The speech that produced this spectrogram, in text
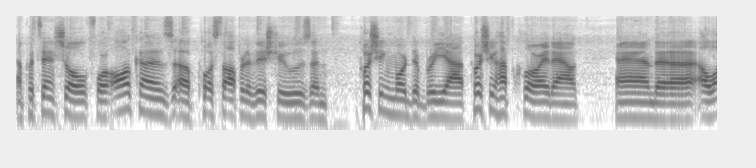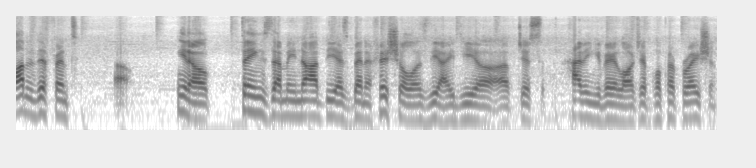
and potential for all kinds of postoperative issues and pushing more debris out, pushing hypochlorite out, and uh, a lot of different, uh, you know, things that may not be as beneficial as the idea of just having a very large apical preparation.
